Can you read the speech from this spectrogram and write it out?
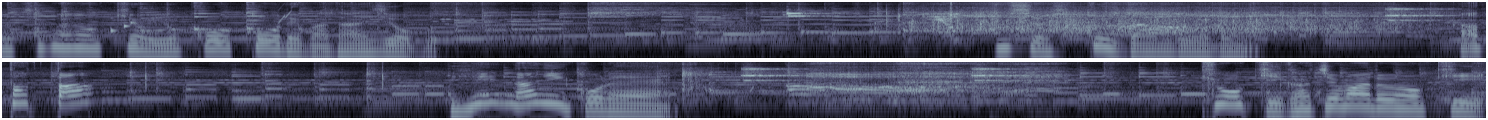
立花置きを横を通れば大丈夫。むしろ低い弾道で。当たった？え何これ？狂気ガジュマルの木。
